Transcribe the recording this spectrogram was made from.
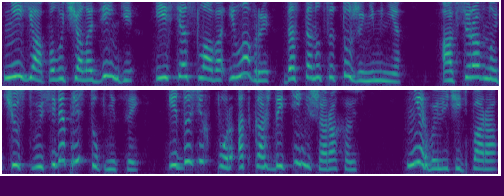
не я получала деньги, и вся слава и лавры достанутся тоже не мне. А все равно чувствую себя преступницей и до сих пор от каждой тени шарахаюсь. Нервы лечить пора.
